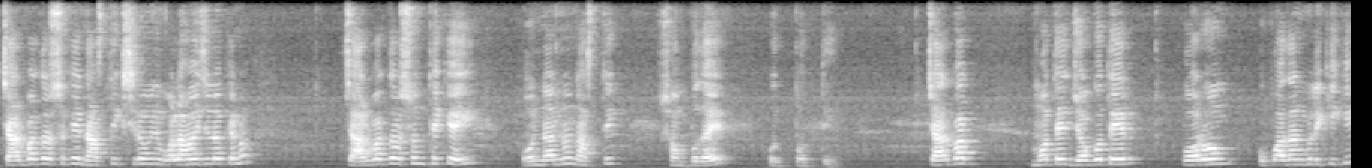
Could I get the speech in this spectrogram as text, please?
চারবাক দর্শনকে নাস্তিক শিরোমণি বলা হয়েছিল কেন? চারবাক দর্শন থেকেই অন্যান্য নাস্তিক সম্প্রদায়ের উৎপত্তি। চারবাক মতে জগতের পরম উপাদানগুলি কি কি?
